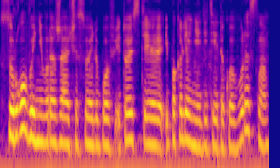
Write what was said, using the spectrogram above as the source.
суровые, не выражающие свою любовь. И то есть э, и поколение детей такое выросло,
